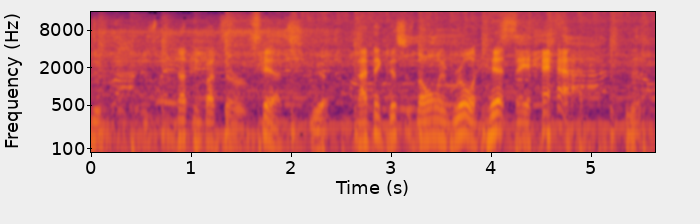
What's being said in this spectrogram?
it's nothing but their hits, Yeah. and I think this is the only real hit they had. Yeah.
